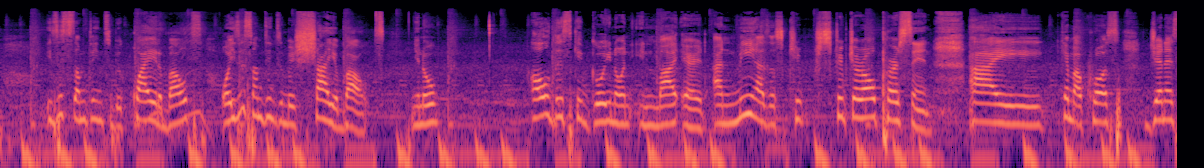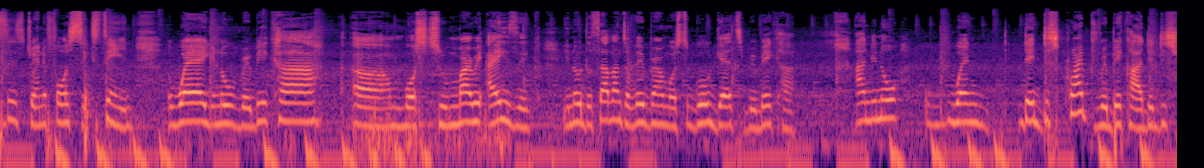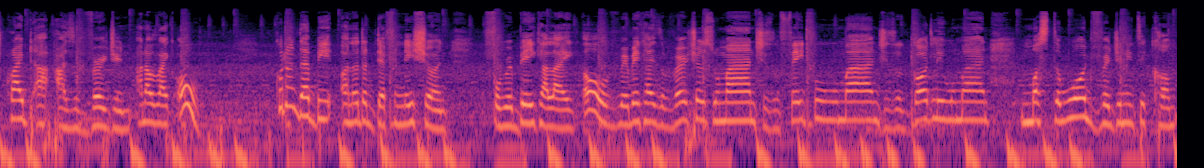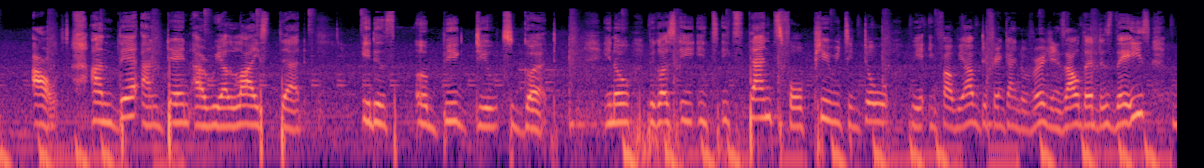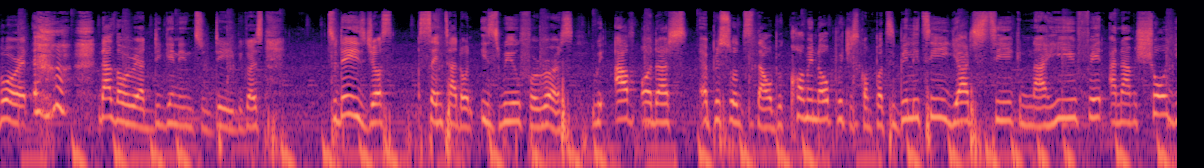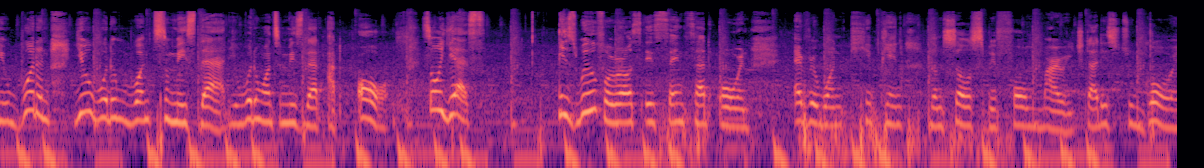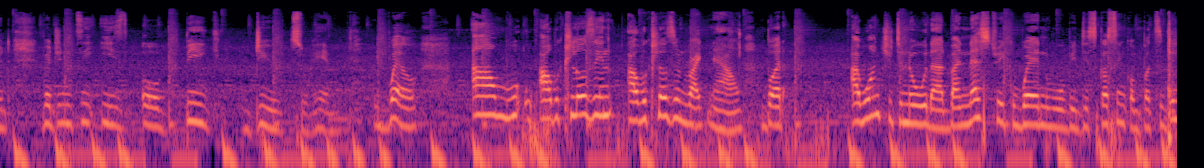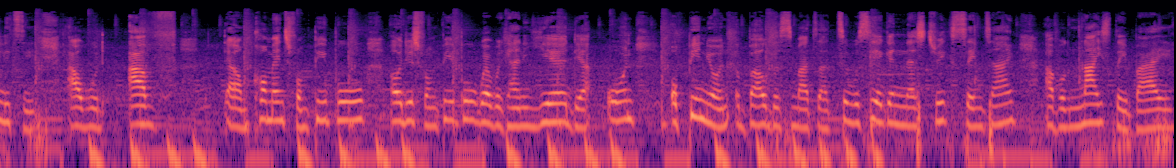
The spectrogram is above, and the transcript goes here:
Is this something to be quiet about? Or is it something to be shy about? You know, all this keep going on in my head and me as a script, scriptural person i came across genesis 24 16 where you know rebecca um, was to marry isaac you know the servant of abraham was to go get rebecca and you know when they described Rebecca, they described her as a virgin. And I was like, oh, couldn't there be another definition for Rebecca? Like, oh, Rebecca is a virtuous woman, she's a faithful woman, she's a godly woman. Must the word virginity come out? And there and then I realized that it is a big deal to God you know because it, it, it stands for purity though we in fact we have different kind of virgins out there these days but that's not what we are digging in today because today is just centered on will for us. We have other episodes that will be coming up, which is compatibility, yardstick, naive faith, and I'm sure you wouldn't you wouldn't want to miss that. You wouldn't want to miss that at all. So yes, His will for us is centered on everyone keeping themselves before marriage. That is to God. Virginity is a big deal to Him. Well, um, I'll be closing. I'll be closing right now, but I want you to know that by next week, when we'll be discussing compatibility, I would have um, comments from people, audios from people, where we can hear their own opinion about this matter. Till we see again next week, same time. Have a nice day. Bye.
